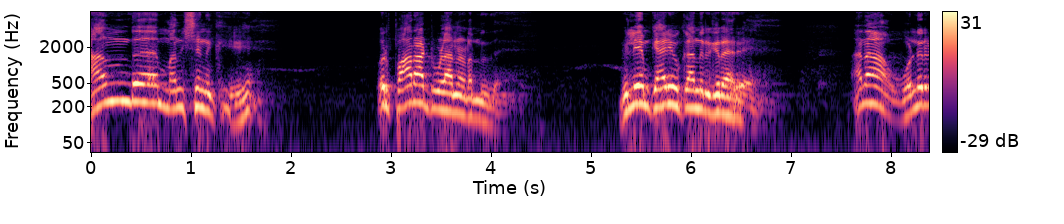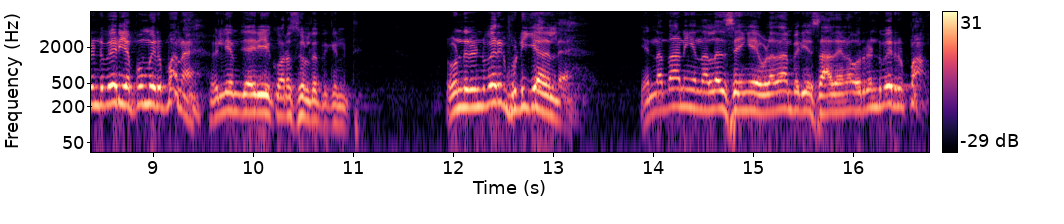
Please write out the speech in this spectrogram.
அந்த மனுஷனுக்கு ஒரு பாராட்டு விழா நடந்தது. வில்லியம் கேரி உட்கார்ந்துருக்கிறாரு. ஆனால் ஒன்று ரெண்டு பேர் எப்பவும் இருப்பானே வில்லியம் கேரியை குறை சொல்கிறதுக்குன்ட்டு ஒன்று ரெண்டு பேருக்கு பிடிக்காதுல்ல. என்னதான் நீங்கள் நல்லது செய்யுங்க இவ்வளோதான் பெரிய சாதனை ஒரு ரெண்டு பேர் இருப்பான்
